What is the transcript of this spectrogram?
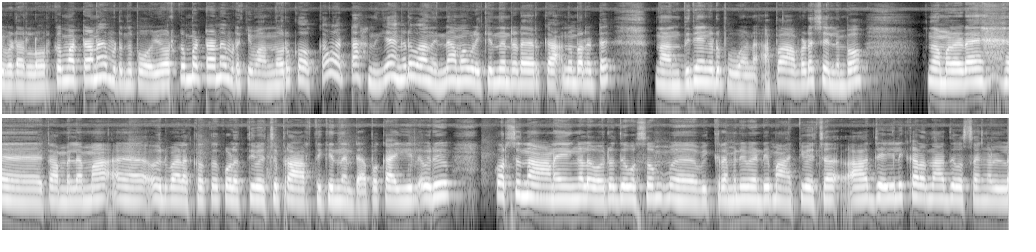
ഇവിടെ ഉള്ളവർക്കും വട്ടാണ്. ഇവിടുന്ന് പോയവർക്കും വട്ടാണ്. ഇവിടേക്ക് വന്നവർക്കും ഒക്കെ വട്ടാ. നീ അങ്ങോട്ട് വാ. നിന്നെ അമ്മ വിളിക്കുന്നുണ്ട് ഡയർക്ക എന്ന് പറഞ്ഞിട്ട് നന്ദിനി അങ്ങോട്ട് പോവാണ്. അപ്പോൾ അവിടെ ചെല്ലുമ്പോൾ നമ്മളുടെ കമലമ്മ ഒരു വിളക്കൊക്കെ കൊളുത്തി വെച്ച് പ്രാർത്ഥിക്കുന്നുണ്ട്. അപ്പോൾ കയ്യിൽ ഒരു കുറച്ച് നാണയങ്ങൾ ഓരോ ദിവസവും വിക്രമിന് വേണ്ടി മാറ്റി വെച്ച ആ ജയിലിൽ കടന്ന ആ ദിവസങ്ങളിൽ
